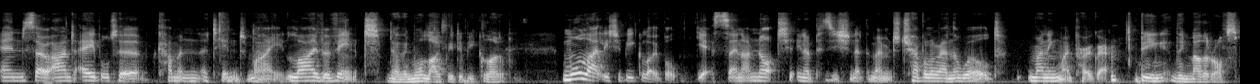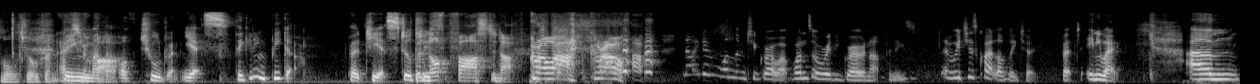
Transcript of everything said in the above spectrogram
and so aren't able to come and attend my live event. No, they're more likely to be global. More likely to be global, yes, and I'm not in a position at the moment to travel around the world running my program. Being the mother of small children, as Being the mother are. of children, yes. They're getting bigger, but yes, still but not fast enough. Grow up, grow up. No, I don't want them to grow up. One's already grown up, and he's which is quite lovely too. But anyway, um,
